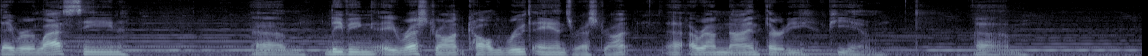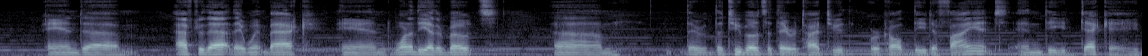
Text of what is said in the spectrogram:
they were last seen um, leaving a restaurant called Ruth Ann's Restaurant uh, around 9:30 p.m. Um, and um, after that, they went back, and one of the other boats, um, the two boats that they were tied to were called the Defiant and the Decade.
